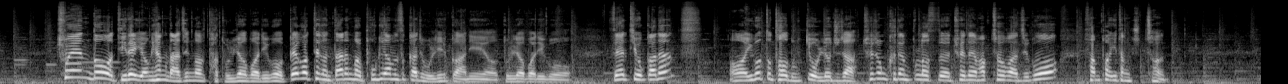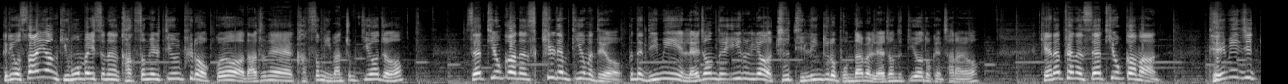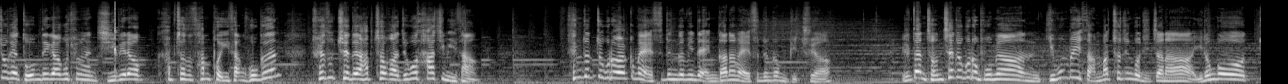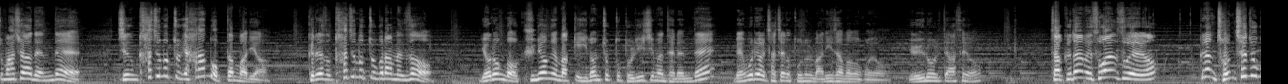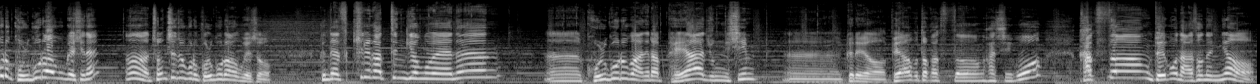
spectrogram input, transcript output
초엔도 딜의 영향 낮은 거다 돌려버리고 백어택은 다른 걸 포기하면서까지 올릴 거 아니에요. 돌려버리고. 세티 효과는 어 이것도 더 높게 올려주자. 최종 크뎀 플러스 최뎀 합쳐가지고 3% 이상 추천. 그리고 사이언 기본 베이스는 각성 1 띄울 필요 없고요. 나중에 각성 2만 좀 띄워줘. 세티 효과는 스킬뎀 띄우면 돼요. 근데 님이 레전드 1을요 주 딜링기로 본다면 레전드 띄워도 괜찮아요. 걔네 편은 세티 효과만. 데미지 쪽에 도움되게 하고 싶으면 지배력 합쳐서 3% 이상 혹은 최소 최대 합쳐가지고 40 이상 쪽으로 갈 거면 S등급인데 엔간하면 S등급은 비추야. 일단 전체적으로 보면 기본 베이스 안 맞춰진 것 있잖아. 이런 거 좀 하셔야 되는데 지금 카지노 쪽에 하나도 없단 말이야. 그래서 카지노 쪽을 하면서 이런 거 균형에 맞게 이런 쪽도 돌리시면 되는데 메모리얼 자체가 돈을 많이 잡아먹어요. 여유로울 때 하세요. 자, 그 다음에 소환수예요. 그냥 전체적으로 골고루 하고 계시네? 어, 전체적으로 골고루 하고 계셔. 근데 스킬 같은 경우에는 어, 골고루가 아니라 배아 중심? 어, 그래요. 배아부터 각성 하시고 각성 되고 나서는요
